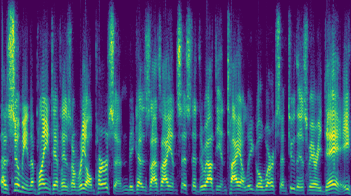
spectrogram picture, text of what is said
assuming the plaintiff is a real person, because as I insisted throughout the entire legal works and to this very day,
